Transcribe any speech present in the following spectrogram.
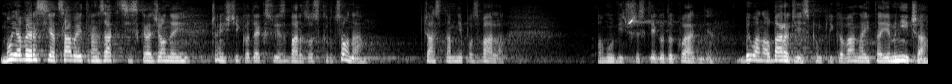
Moja wersja całej transakcji skradzionej części kodeksu jest bardzo skrócona. Czas nam nie pozwala omówić wszystkiego dokładnie. Była no bardziej skomplikowana i tajemnicza.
